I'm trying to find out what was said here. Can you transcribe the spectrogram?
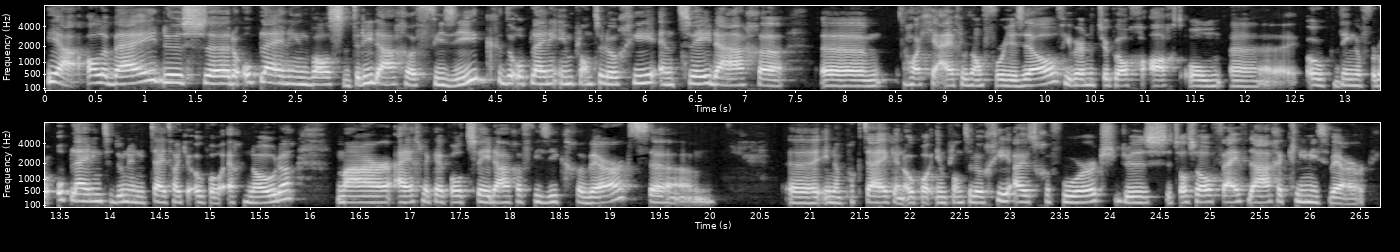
Ja, allebei. Dus de opleiding was drie dagen fysiek, de opleiding implantologie. En twee dagen ehm, had je eigenlijk dan voor jezelf. Je werd natuurlijk wel geacht om ook dingen voor de opleiding te doen. En die tijd had je ook wel echt nodig. Maar eigenlijk heb ik al twee dagen fysiek gewerkt. Ehm, uh, in een praktijk en ook al implantologie uitgevoerd. Dus het was wel vijf dagen klinisch werk.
